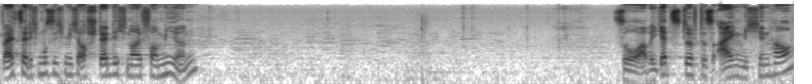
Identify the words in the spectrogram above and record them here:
Gleichzeitig muss ich mich auch ständig neu formieren. So, aber jetzt dürfte es eigentlich hinhauen.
